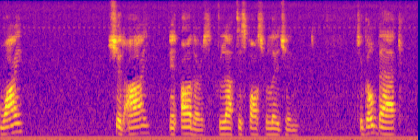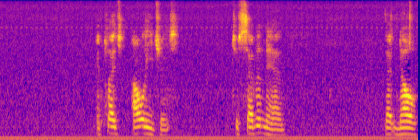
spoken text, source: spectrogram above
Why should I and others who left this false religion to go back and pledge our allegiance to seven men that know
